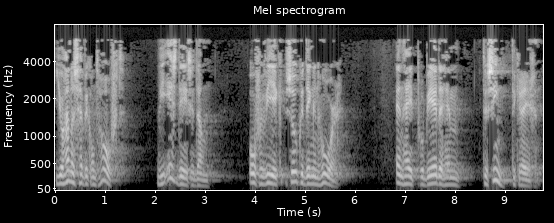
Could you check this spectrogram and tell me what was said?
Johannes heb ik onthoofd. Wie is deze dan, over wie ik zulke dingen hoor? En hij probeerde hem te zien te krijgen.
